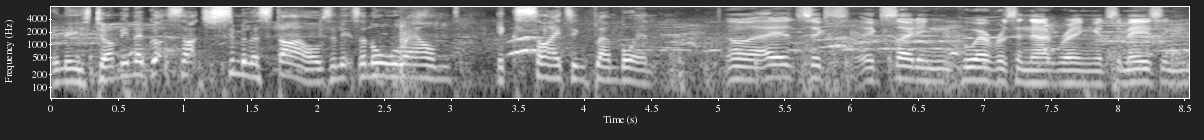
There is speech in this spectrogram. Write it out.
in these two. I mean, they've got such similar styles, and it's an all-round exciting, flamboyant. Oh, it's ex- exciting, whoever's in that ring. It's amazing,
